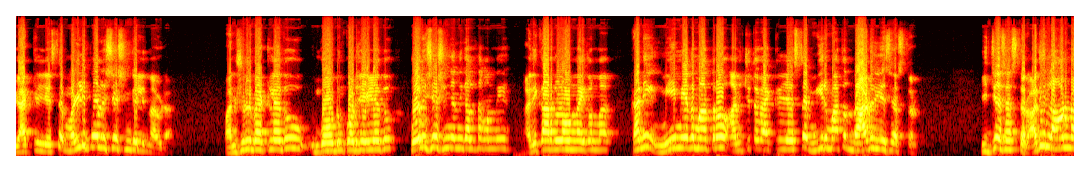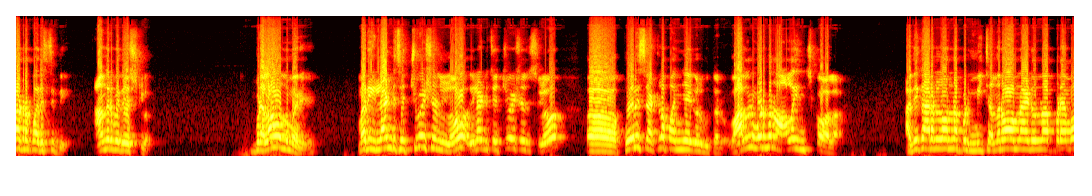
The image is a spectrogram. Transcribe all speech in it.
వ్యాఖ్యలు చేస్తే మళ్ళీ పోలీస్ స్టేషన్కి వెళ్ళింది ఆవిడ. మనుషులు పెట్టలేదు ఇంకోటి ఇంకోటి చేయలేదు. పోలీస్ స్టేషన్ ఎందుకు వెళ్తా ఉంది? అధికారంలో ఉన్న ఇది ఉన్నా కానీ మీ మీద మాత్రం అనుచిత వ్యాఖ్యలు చేస్తే మీరు మాత్రం దాడులు చేసేస్తారు. ఇచ్చేసేస్తారు. అది లా అండ్ ఆర్డర్ పరిస్థితి ఆంధ్రప్రదేశ్లో. ఇప్పుడు ఎలా ఉంది మరి? మరి ఇలాంటి సిచ్యువేషన్లో ఇలాంటి సిచ్యువేషన్స్లో పోలీసులు ఎట్లా పనిచేయగలుగుతారు వాళ్ళని కూడా మనం ఆలోచించుకోవాలా? అధికారంలో ఉన్నప్పుడు మీ చంద్రబాబు నాయుడు ఉన్నప్పుడేమో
